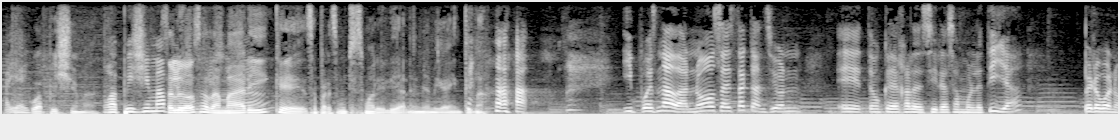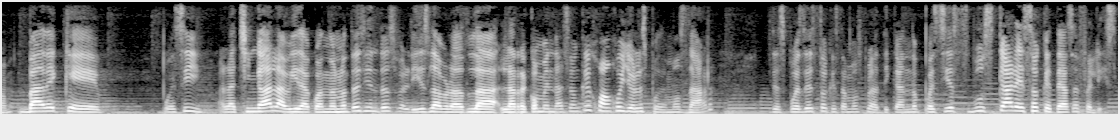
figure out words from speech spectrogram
Ay, ay. Guapísima. Guapísima. Saludos a preciosísima. Damari, que se parece muchísimo a Lilian, es mi amiga íntima. Y pues nada, ¿no? O sea, esta canción, eh, tengo que dejar de decir esa muletilla, pero bueno, va de que, pues sí, a la chingada la vida, cuando no te sientes feliz, la verdad, la, la recomendación que Juanjo y yo les podemos dar, después de esto que estamos platicando, pues sí es buscar eso que te hace feliz,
